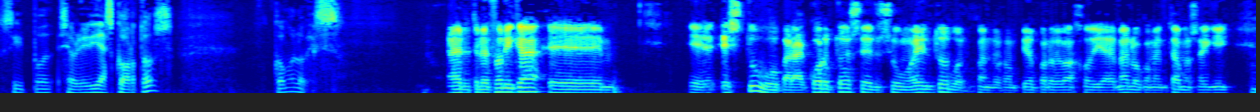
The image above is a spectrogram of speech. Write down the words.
si, se abrirías cortos, ¿cómo lo ves? A ver, Telefónica eh, estuvo para cortos en su momento, pues, cuando rompió por debajo, y además lo comentamos aquí, mm.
